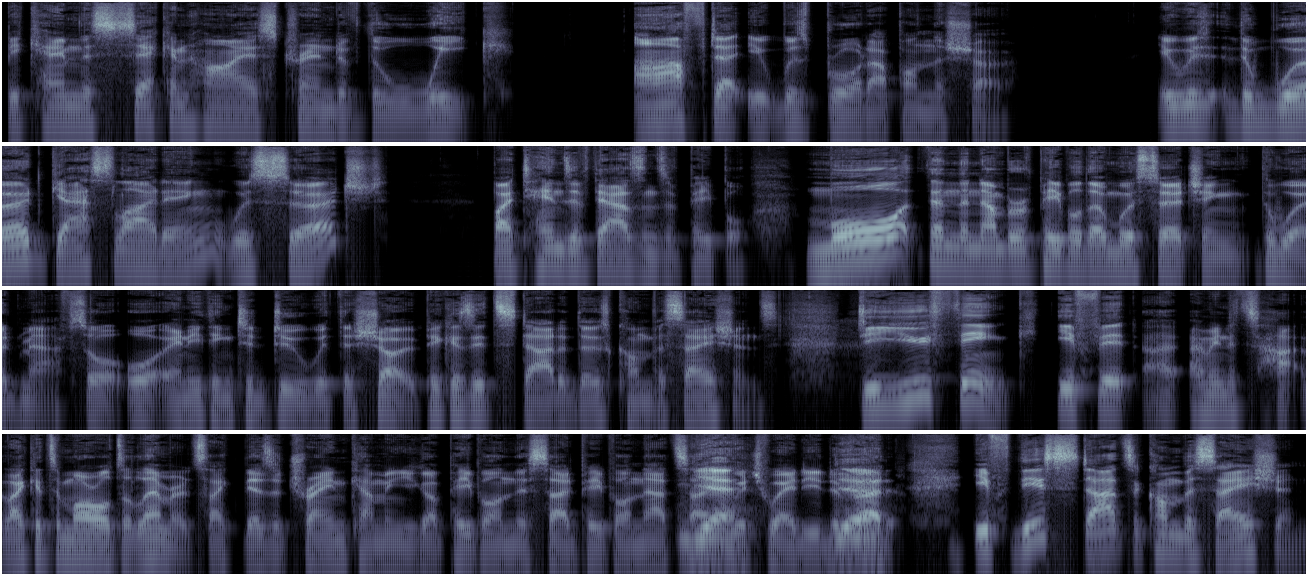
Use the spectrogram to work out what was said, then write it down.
became the second highest trend of the week after it was brought up on the show. It was the word gaslighting was searched by tens of thousands of people, more than the number of people that were searching the word MAFS or, or anything to do with the show because it started those conversations. Do you think if it, I mean, it's hi- like it's a moral dilemma. It's like there's a train coming, you got people on this side, people on that side. Yeah. Which way do you Yeah. divert it? If this starts a conversation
